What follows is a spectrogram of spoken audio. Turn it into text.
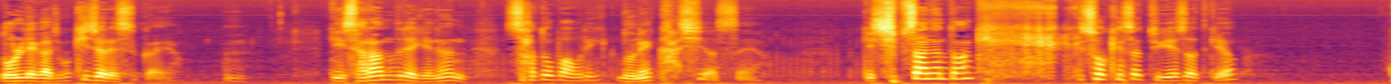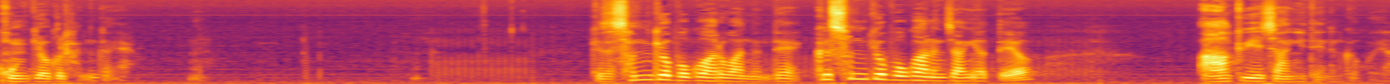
놀래가지고 기절했을 거예요. 음. 이 사람들에게는 사도 바울이 눈에 가시였어요. 14년 동안 계속해서 뒤에서 어떻게 해요? 공격을 한 거예요. 음. 그래서 선교 보고하러 왔는데 그 선교 보고하는 장이 어때요? 악귀의 장이 되는 거고요.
